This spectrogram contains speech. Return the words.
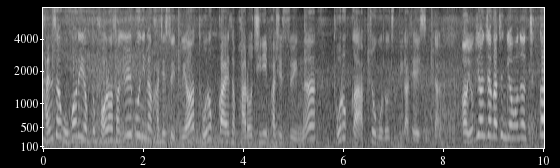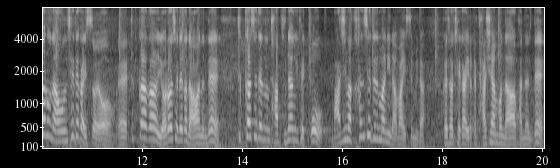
간석 오거리역도 걸어서 1분이면 가실 수 있고요. 도로가에서 바로 진입하실 수 있는 도로가 앞쪽으로 준비가 되어 있습니다. 어, 여기 현장 같은 경우는 특가로 나온 세대가 있어요. 예, 특가가 여러 세대가 나왔는데 특가 세대는 다 분양이 됐고 마지막 한 세대만이 남아 있습니다. 그래서 제가 이렇게 다시 한번 나와 봤는데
